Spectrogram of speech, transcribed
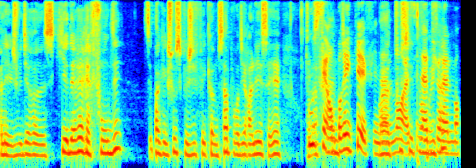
allez, je veux dire, euh, ce qui est derrière est fondé. C'est pas quelque chose que j'ai fait comme ça pour dire, allez, ça y est. Tout s'est embriqué, finalement, s'est assez embriqué. naturellement.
